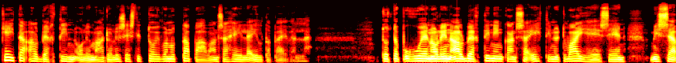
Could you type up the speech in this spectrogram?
keitä Albertin oli mahdollisesti toivonut tapaavansa heillä iltapäivällä. Totta puhuen olin Albertinin kanssa ehtinyt vaiheeseen, missä,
